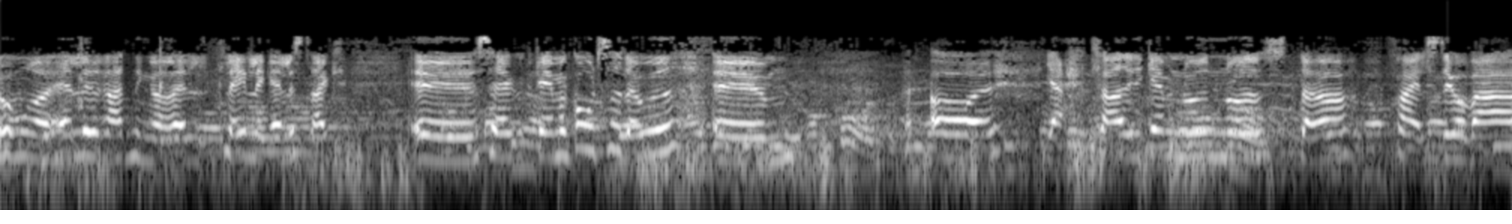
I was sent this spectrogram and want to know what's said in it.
numre, alle retninger og planlægge alle stræk. Øh, så jeg gav mig god tid derude, øh, og ja, klarede det igennem uden noget større fejl. Så det var bare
